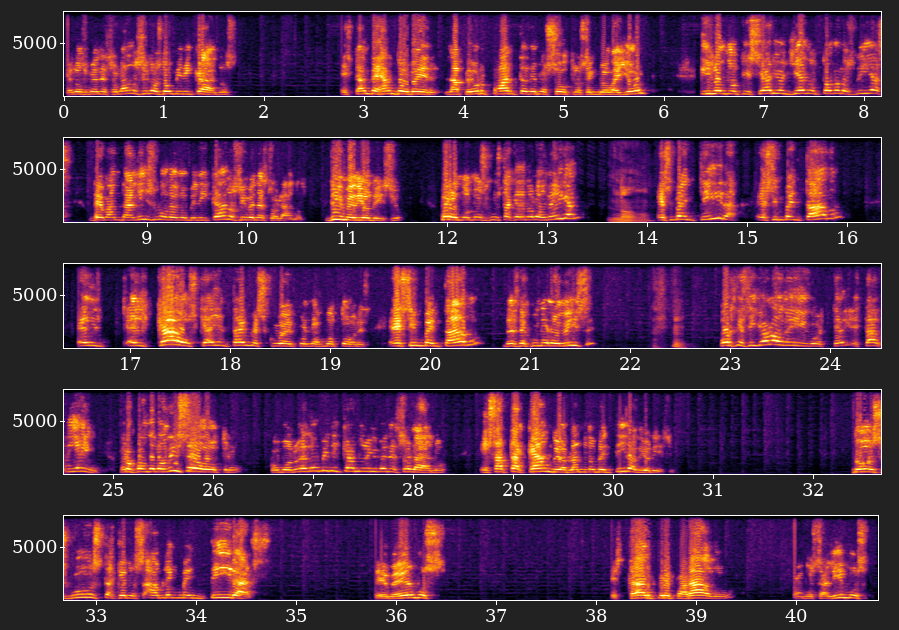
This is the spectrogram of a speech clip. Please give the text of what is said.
que los venezolanos y los dominicanos están dejando ver la peor parte de nosotros en Nueva York y los noticiarios llenos todos los días de vandalismo de dominicanos y venezolanos. Dime, Dionisio, pero no nos gusta que nos lo digan. No. Es mentira, es inventado. El, el, caos que hay en Times Square con los motores es inventado desde que uno lo dice. Porque si yo lo digo, está bien, pero cuando lo dice otro, como no es dominicano ni venezolano, es atacando y hablando mentiras, Dionisio. Nos gusta que nos hablen mentiras. Debemos estar preparados cuando salimos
